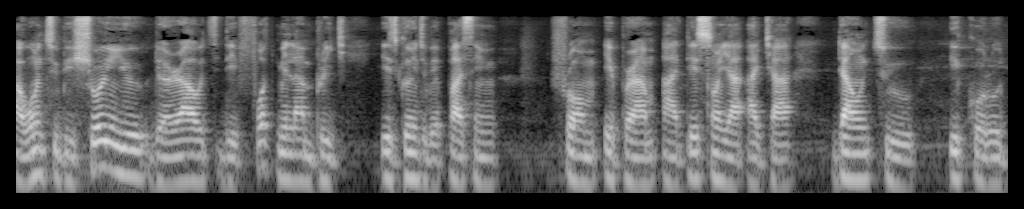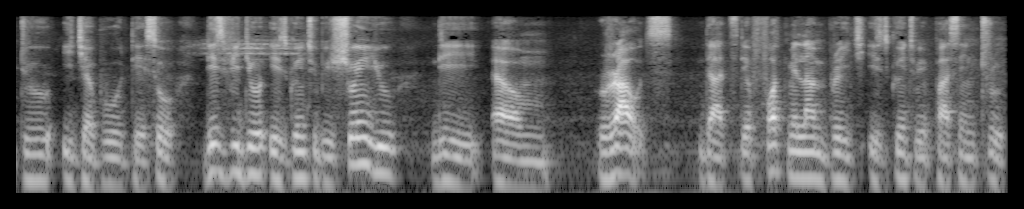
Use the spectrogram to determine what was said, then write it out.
I want to be showing you the route the Fourth Mainland Bridge is going to be passing from Abraham Adesanya Ajah down to Ikorodu Ijebu So this video is going to be showing you the um, routes that the Fourth Mainland Bridge is going to be passing through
